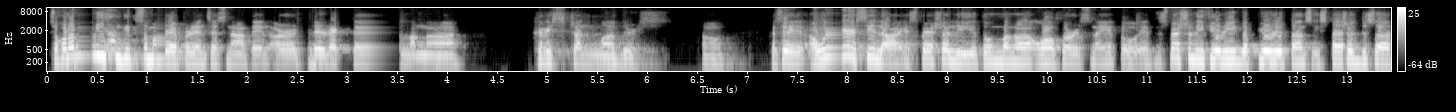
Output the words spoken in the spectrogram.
So karamihan dito sa mga references natin are directed sa mga Christian mothers. No? Kasi aware sila, especially itong mga authors na ito, especially if you read the Puritans, especially dun sa,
